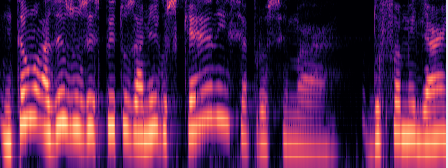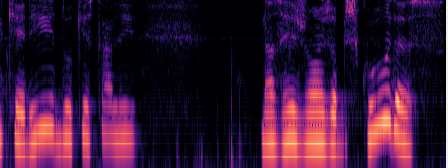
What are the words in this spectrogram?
então, às vezes, os espíritos amigos querem se aproximar do familiar querido que está ali nas regiões obscuras,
